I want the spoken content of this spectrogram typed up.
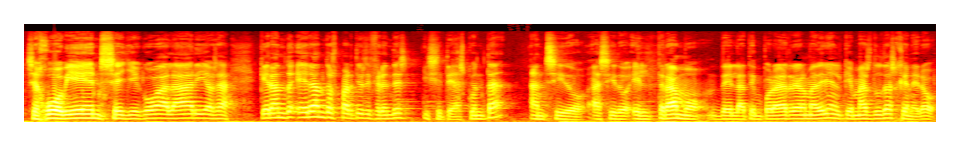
se jugó bien, se llegó al área, o sea, que eran, eran dos partidos diferentes y si te das cuenta han sido, ha sido el tramo de la temporada del Real Madrid en el que más dudas generó,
